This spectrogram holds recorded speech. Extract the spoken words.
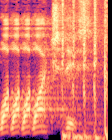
Watch this.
